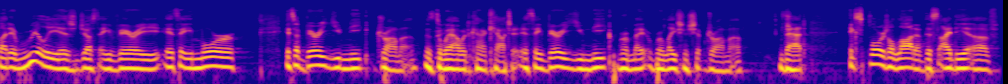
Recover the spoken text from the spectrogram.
But it really is just a very. It's a more. It's a very unique drama. Is the way I would kind of couch it. It's a very unique rema- relationship drama that explores a lot of this idea of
